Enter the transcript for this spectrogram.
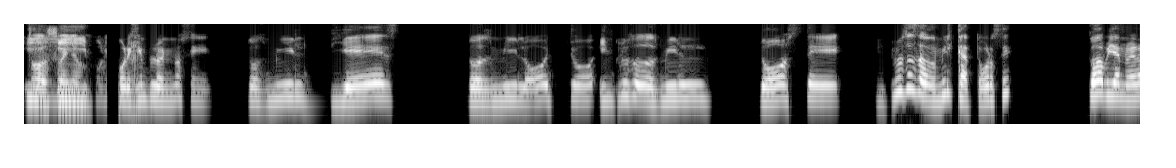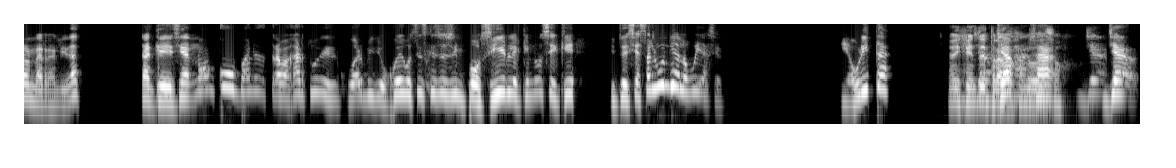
Y, Todo sueño. por ejemplo, en, no sé, 2010, 2008, incluso 2012, incluso hasta 2014, todavía no era una realidad. O sea, que decían, no, ¿cómo van a trabajar tú de jugar videojuegos? Es que eso es imposible, que no sé qué. Y tú decías, algún día lo voy a hacer. Y ahorita. Hay gente trabajando ya, eso. Ya,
